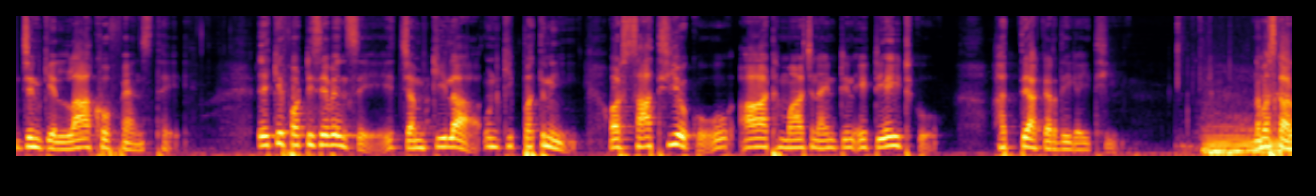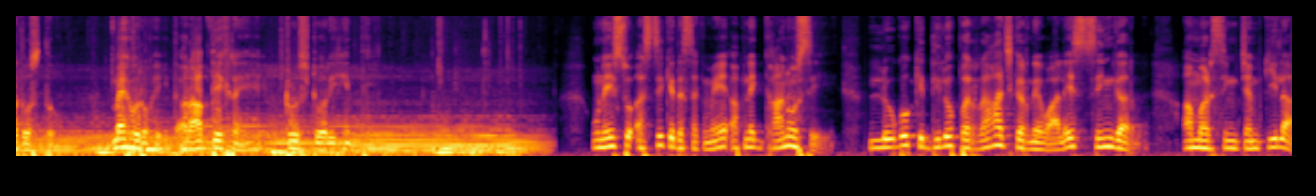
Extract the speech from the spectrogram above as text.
जिनके लाखों फैंस थे ए के फोर्टी सेवन से चमकीला उनकी पत्नी और साथियों को 8 मार्च 1988 को हत्या कर दी गई थी। नमस्कार दोस्तों, मैं हूँ रोहित और आप देख रहे हैं ट्रू स्टोरी हिंदी। 1980 के दशक में अपने गानों से लोगों के दिलों पर राज करने वाले सिंगर अमर सिंह चमकीला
